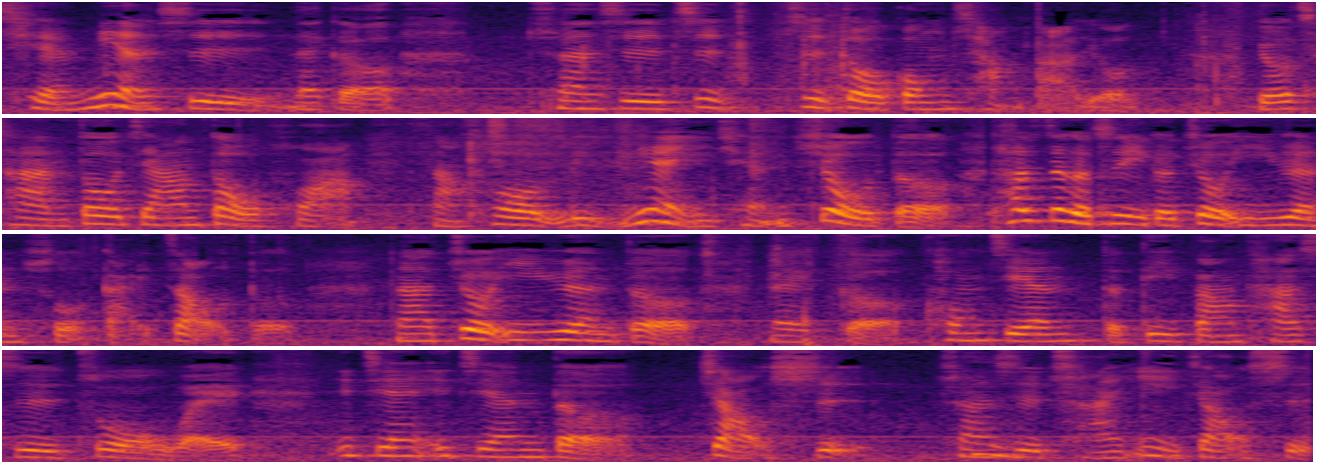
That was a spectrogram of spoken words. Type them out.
前面是那个算是制制豆工厂吧，有有产豆浆、豆花。然后里面以前旧的，它这个是一个旧医院所改造的。那旧医院的那个空间的地方，它是作为一间一间的教室，算是传艺教室，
